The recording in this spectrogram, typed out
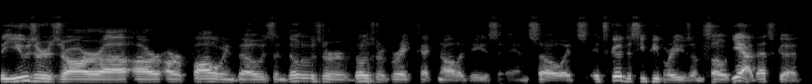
the users are, uh, are are following those, and those are those are great technologies, and so it's it's good to see people are using them. So yeah, that's good.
